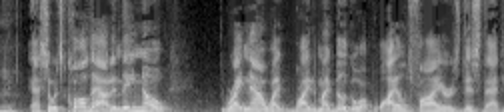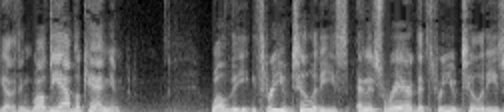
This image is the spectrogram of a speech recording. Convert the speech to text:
Yeah. So it's called out, and they know right now why, why did my bill go up? Wildfires, this, that, the other thing. Well, Diablo Canyon. Well, the three utilities, and it's rare that three utilities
